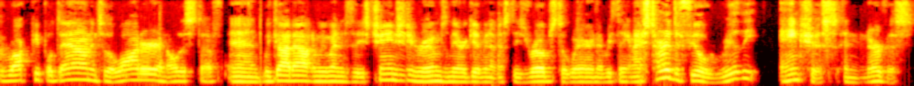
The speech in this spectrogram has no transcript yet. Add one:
walk people down into the water and all this stuff. And we got out and we went into these changing rooms and they were giving us these robes to wear and everything. And I started to feel really anxious and nervous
